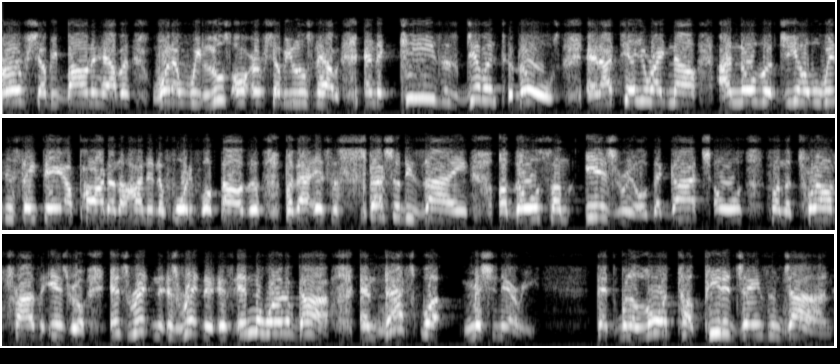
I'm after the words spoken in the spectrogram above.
earth shall be bound in heaven. Whatever we loose on earth shall be loosed in heaven. And the keys is given to those. And I tell you, you right now, I know the Jehovah Witness, they, they are part of the 144,000, but that is a special design of those from Israel that God chose from the 12 tribes of Israel. It's written, it's written, it's in the Word of God. And that's what missionary that when the Lord took Peter, James, and John,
